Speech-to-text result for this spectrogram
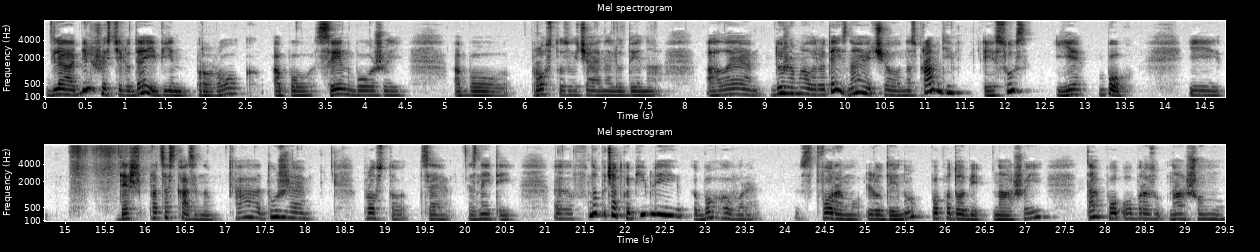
Для більшості людей Він пророк, або Син Божий, або просто звичайна людина. Але дуже мало людей знають, що насправді Ісус є Бог. І де ж про це сказано? А дуже просто це знайти. Е, На початку Біблії Бог говорить: створимо людину по подобі нашої та по образу нашому,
